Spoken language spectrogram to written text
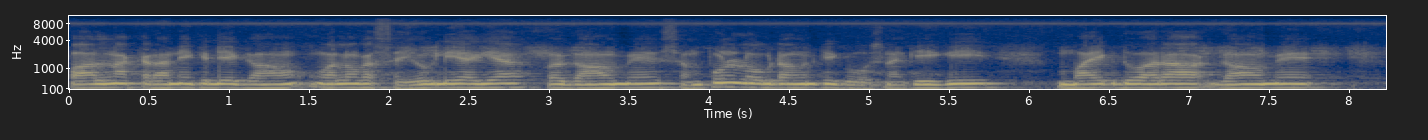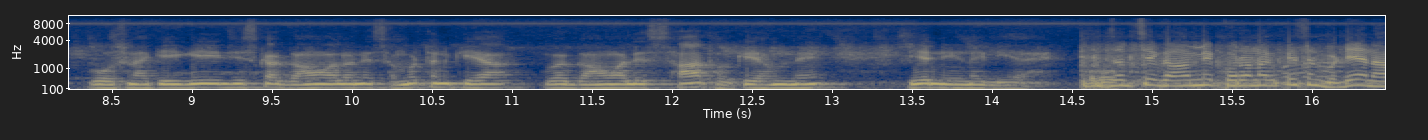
पालना कराने के लिए गाँव वालों का सहयोग लिया गया और गाँव में संपूर्ण लॉकडाउन की घोषणा की गई। माइक द्वारा गाँव में घोषणा की गई, जिसका गाँव वालों ने समर्थन किया वह गाँव वाले साथ होकर हमने ये निर्णय लिया है। जब से गाँव में कोरोना का पेशेंट बढ़े ना,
